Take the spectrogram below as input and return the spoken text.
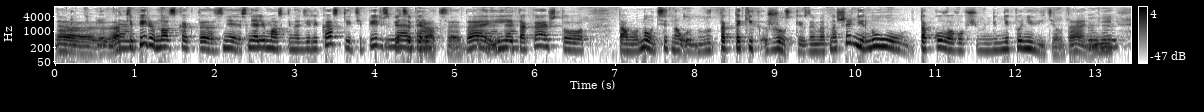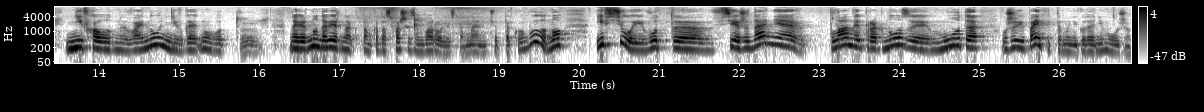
а теперь, а да. теперь у нас как-то сняли, сняли маски, надели каски, теперь спецоперация, да, да. да, да и да. такая, что там, ну, действительно, так, таких жестких взаимоотношений, ну, такого, в общем, никто не видел, да, угу. ни, ни в холодную войну, ни в, ну, вот, наверное, ну, наверное, там, когда с фашизмом боролись, там, наверное, что-то такое было, но и все, и вот э, все ожидания, планы, прогнозы, мода, уже и поехать-то мы никуда не можем,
